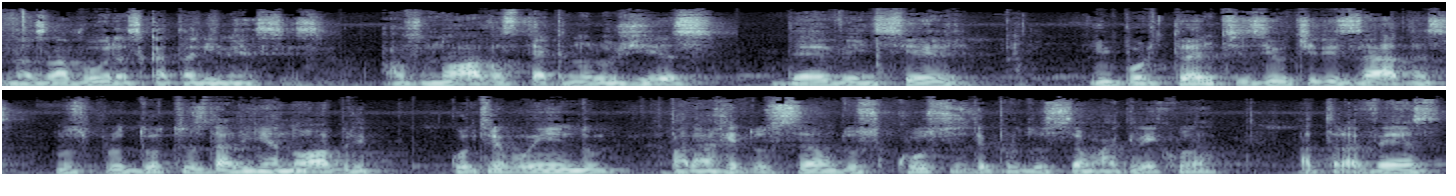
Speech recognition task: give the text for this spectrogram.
nas lavouras catarinenses. As novas tecnologias devem ser importantes e utilizadas nos produtos da linha nobre, contribuindo para a redução dos custos de produção agrícola através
